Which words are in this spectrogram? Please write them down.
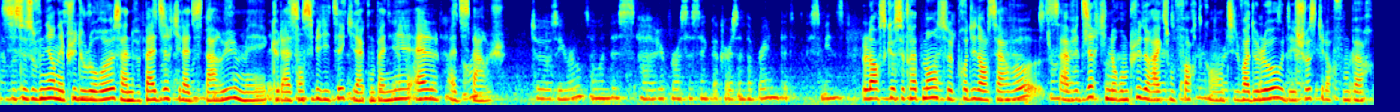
Si ce souvenir n'est plus douloureux, ça ne veut pas dire qu'il a disparu, mais que la sensibilité qui l'accompagnait, elle, a disparu. Lorsque ce traitement se produit dans le cerveau, ça veut dire qu'ils n'auront plus de réaction forte quand ils voient de l'eau ou des choses qui leur font peur.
